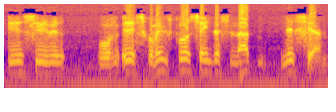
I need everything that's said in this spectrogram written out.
que esse, esse convênio fosse ainda assinado nesse ano.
